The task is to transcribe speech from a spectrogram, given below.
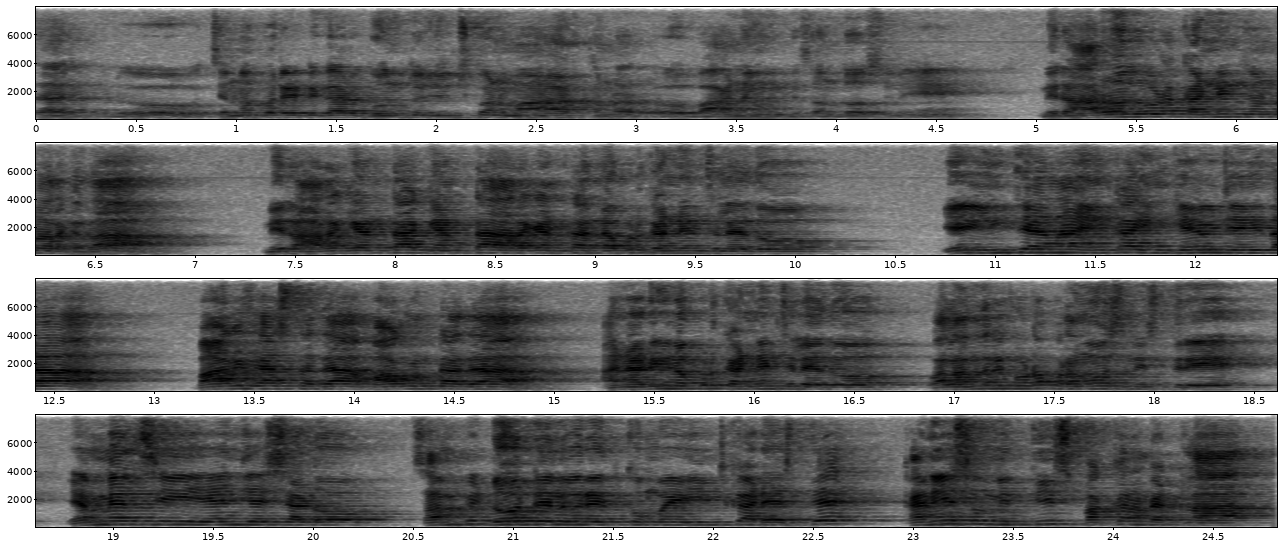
సార్ ఇప్పుడు చిన్నపరెడ్డి గారు గొంతు చుంచుకొని మాట్లాడుతున్నారు. బాగానే ఉంది సంతోషమే. మీరు ఆ రోజు కూడా ఖండించి ఉండాలి కదా. మీరు అరగంట గంట అరగంట అన్నప్పుడు ఖండించలేదు. ఏం ఇంతేనా? ఇంకా ఇంకేమి చేయదా? బాగా చేస్తుందా? బాగుంటుందా? అని అడిగినప్పుడు ఖండించలేదు. వాళ్ళందరికీ కూడా ప్రమోషన్ ఇస్తే ఎమ్మెల్సీ ఏం చేశాడు? చంపి డోర్ డెలివరీ ఎత్తుకొని పోయి ఇంటికాడేస్తే కనీసం మీరు తీసి పక్కన పెట్టలా.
